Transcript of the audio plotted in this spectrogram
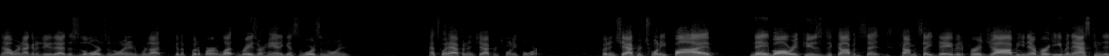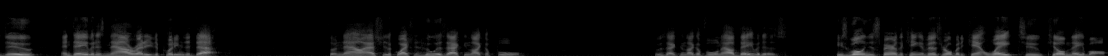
Now, we're not going to do that. This is the Lord's anointed. We're not going to put up our, let, raise our hand against the Lord's anointed. That's what happened in chapter 24. But in chapter 25, Nabal refuses to compensate, compensate David for a job he never even asked him to do, and David is now ready to put him to death. So now I ask you the question who is acting like a fool? Who's acting like a fool now? David is. He's willing to spare the king of Israel, but he can't wait to kill Nabal.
